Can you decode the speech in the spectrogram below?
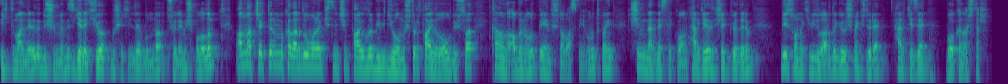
ihtimalleri de düşünmemiz gerekiyor. Bu şekilde bunu da söylemiş olalım. Anlatacaklarım bu kadardı. Umarım sizin için faydalı bir video olmuştur. Faydalı olduysa kanala abone olup beğeni tuşuna basmayı unutmayın. Şimdiden destek olan herkese teşekkür ederim. Bir sonraki videolarda görüşmek üzere. Herkese bol kazançlar.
